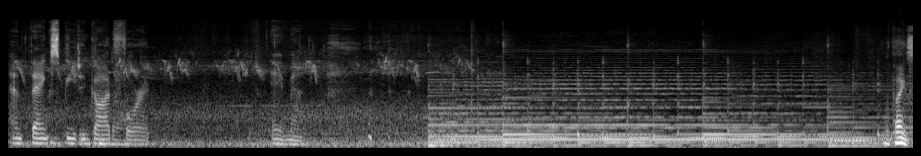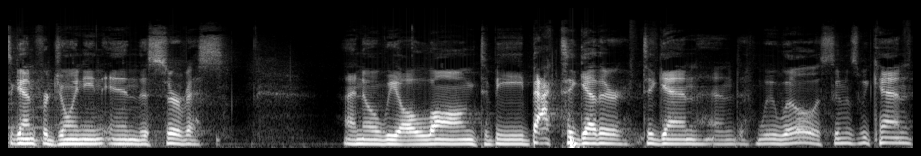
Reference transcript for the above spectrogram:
and thanks be to God for it. Amen. Thanks again for joining in this service. I know we all long to be back together again, and we will as soon as we can,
